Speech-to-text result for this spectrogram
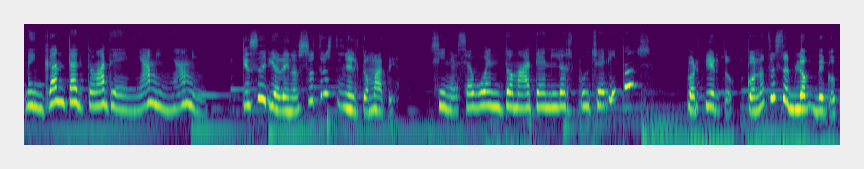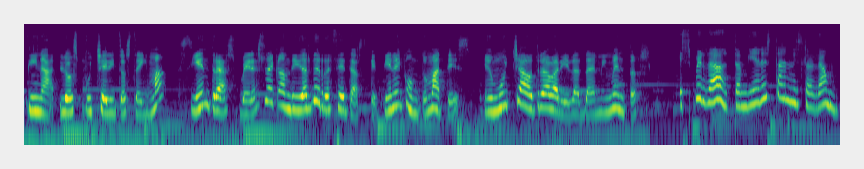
Me encanta el tomate, ñami, ñami. ¿Qué sería de nosotros sin el tomate? ¿Sin ese buen tomate en los pucheritos? Por cierto, ¿conoces el blog de cocina Los Pucheritos de Ima? Si entras, verás la cantidad de recetas que tiene con tomates y mucha otra variedad de alimentos. Es verdad, también está en Instagram.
